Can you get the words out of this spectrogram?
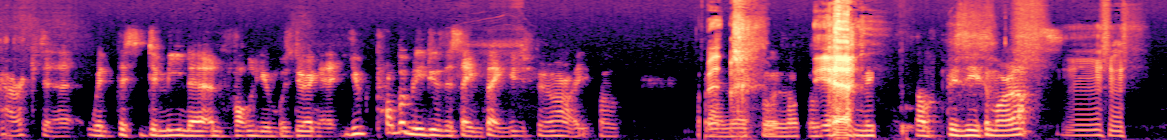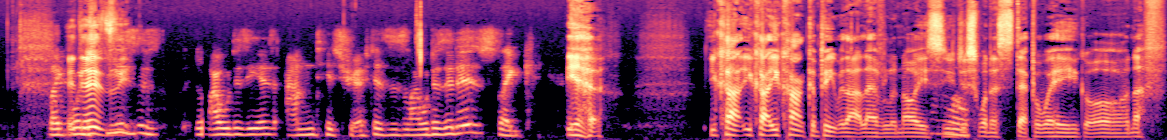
character with this demeanor and volume was doing it, you'd probably do the same thing. You'd just be all right, well, whatever, I suppose I'll go Yeah. make myself busy somewhere else. hmm Like It when is- he's as loud as he is, and his shirt is as loud as it is, like Yeah. You can't, you can't, you can't compete with that level of noise. You No. just want to step away. You go, oh, enough.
